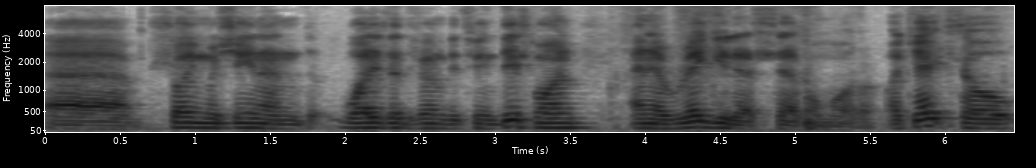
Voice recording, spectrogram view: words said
uh, sewing machine and what is the difference between this one and a regular servo motor. Okay, so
